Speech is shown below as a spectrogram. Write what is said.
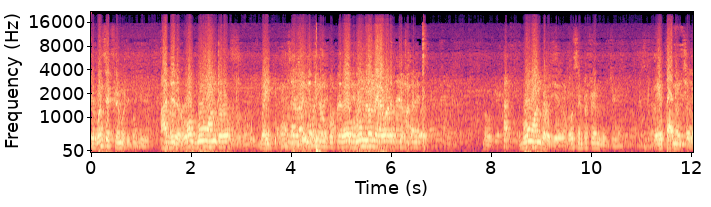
ते वन साइड फ्रेम होती तुझी हाँ दे दो वो बूम ऑन करो. भाई. ए, बूम लो मेरा बूम ऑन करो जी तो सेंटर फ्रेम तुमची ये पैनल चले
